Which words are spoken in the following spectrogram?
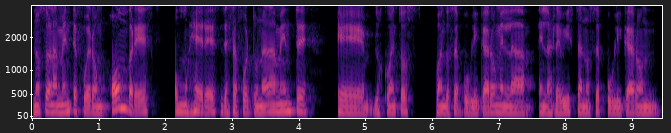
no solamente fueron hombres o mujeres, desafortunadamente eh, los cuentos cuando se publicaron en la, en la revista no se publicaron,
